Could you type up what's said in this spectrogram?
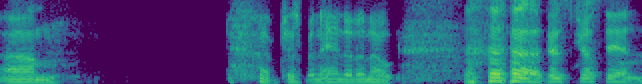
Um, I've just been handed a note. this just in.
